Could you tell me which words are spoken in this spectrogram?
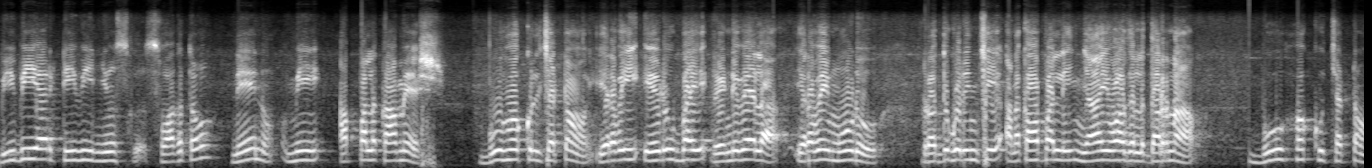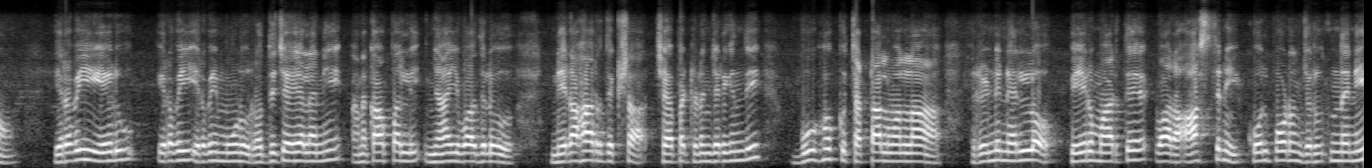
బీబీఆర్ టీవీ న్యూస్కు స్వాగతం. నేను మీ అప్పల కామేష్. భూ హక్కుల చట్టం ఇరవై ఏడు బై రెండు వేల ఇరవై మూడు రద్దు గురించి అనకాపల్లి న్యాయవాదుల ధర్నా. భూ హక్కు చట్టం ఇరవై ఏడు ఇరవై ఇరవై మూడు రద్దు చేయాలని అనకాపల్లి న్యాయవాదులు నిరాహార దీక్ష చేపట్టడం జరిగింది. భూ హక్కు చట్టాల వల్ల రెండు నెలల్లో పేరు మారితే వారి ఆస్తిని కోల్పోవడం జరుగుతుందని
